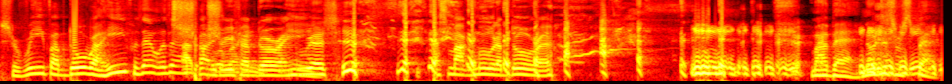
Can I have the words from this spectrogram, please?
Sharif Abdul Rahif. Was that? Was that? Abdul Sharif Rahim. Abdul Rahim. Yes. That's Mahmoud Abdul Rahim. My bad. No disrespect.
